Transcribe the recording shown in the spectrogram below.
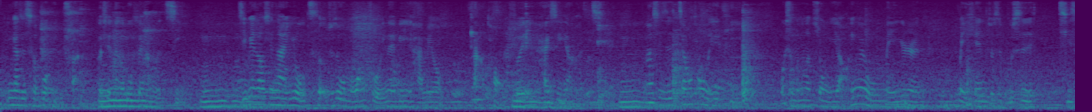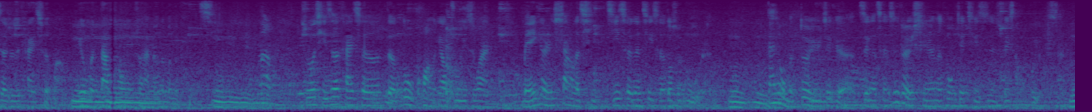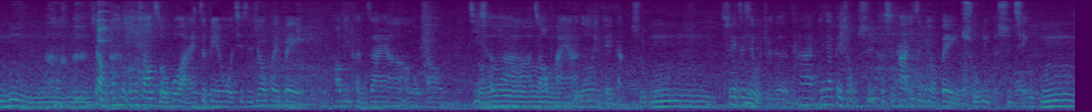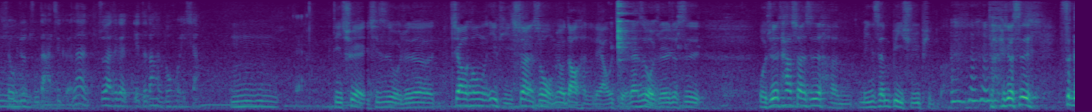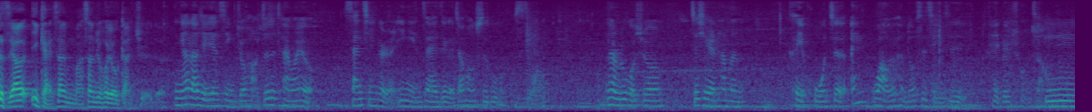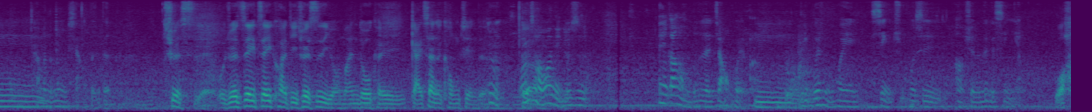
应该是车祸频传，而且那个路非常的挤。嗯即便到现在右侧，就是我们往左移那边也还没有打通，所以还是一样很挤。嗯。那其实交通的议题为什么那么重要？因为我们每一个人每天就是不是骑车就是开车嘛，因为我们大众运输还没有那么的普及。嗯嗯嗯。那除了骑车开车的路况要注意之外，每一个人下了骑机车跟汽车都是路人。嗯嗯，但是我们对于这个整个城市对于行人的空间其实非常不友善。嗯嗯 像我刚刚公司要走过来这边，我其实就会被好比盆栽啊、呃机车啊、招牌啊很多东西给挡住。嗯所以这些我觉得它应该被重视，可是它一直没有被处理的事情。嗯所以我就主打这个，那主打这个也得到很多回响。嗯。的确，其实我觉得交通议题虽然说我没有到很了解，但是我觉得就是。我觉得它算是很民生必需品吧，对，就是这个只要一改善，马上就会有感觉的。你要了解一件事情就好，就是台湾有三千个人一年在这个交通事故死亡。那如果说这些人他们可以活着，哎，哇，有很多事情是可以被创造，嗯，他们的梦想等等。确实，哎，我觉得这这一块的确是有蛮多可以改善的空间的。嗯，我想问你就是。因为刚好我们不是在教会嘛，嗯，你为什么会信主，或是啊选择这个信仰？哇，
